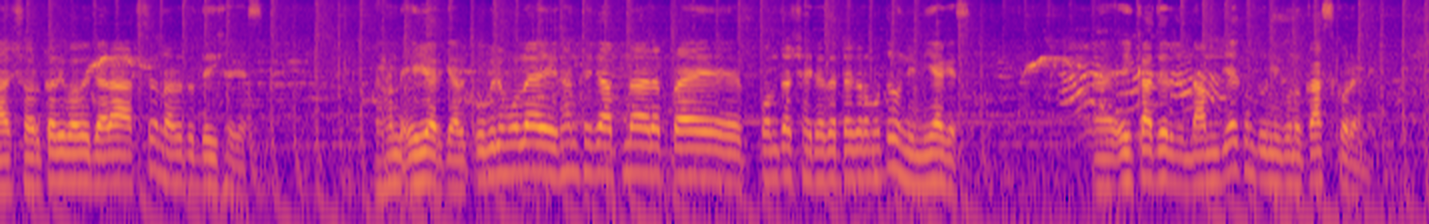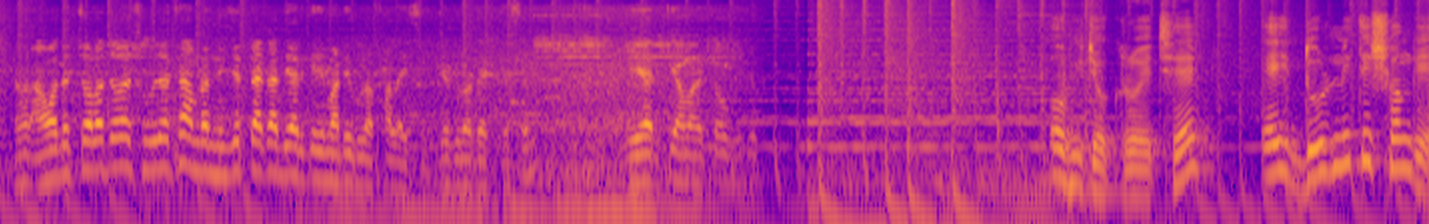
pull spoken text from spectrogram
আর সরকারিভাবে যারা আসছে, ওনারা তো দেখে গেছে। এখন এই আর কি, আর কবির মোল্লা এখান থেকে আপনার প্রায় পঞ্চাশ, ষাট হাজার টাকার মতো উনি নিয়ে গেছে। এই কাজের নাম দিয়ে কিন্তু উনি কোনো কাজ করেনি এখন আমাদের চলাচলের সুবিধাতে আমরা নিজের টাকা দিয়ে আর কি এই মাটিগুলো ফালাইছি, যেগুলো দেখতেছেন। এই আর কি আমার একটা অভিযোগ। অভিযোগ রয়েছে, এই দুর্নীতির সঙ্গে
